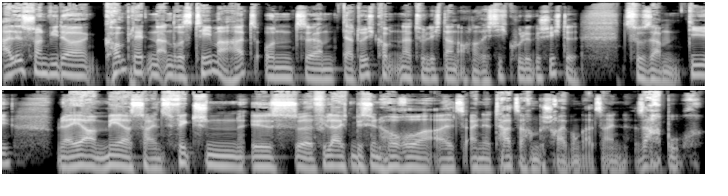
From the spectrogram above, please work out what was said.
alles schon wieder komplett ein anderes Thema hat und ähm, dadurch kommt natürlich dann auch eine richtig coole Geschichte zusammen, die, naja, mehr Science Fiction ist, äh, vielleicht ein bisschen Horror als eine Tatsachenbeschreibung, als ein Sachbuch,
